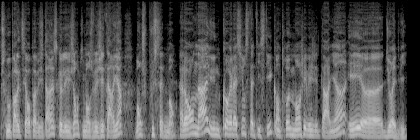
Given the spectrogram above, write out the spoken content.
puisque vous parlez de ces repas végétariens, est-ce que les gens qui mangent végétarien mangent plus sainement? Alors, on a une corrélation statistique entre manger végétarien et euh, durée de vie.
